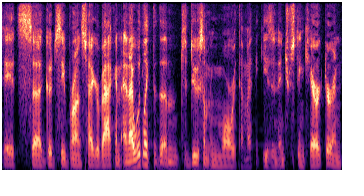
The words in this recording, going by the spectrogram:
it's uh, good to see Bronze Tiger back, and, and I would like to, them to do something more with him. I think he's an interesting character, and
